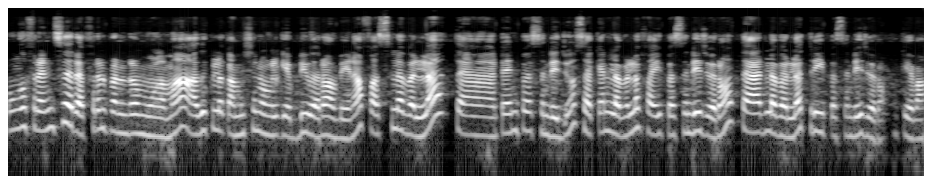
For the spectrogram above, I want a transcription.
உங்கள் ஃப்ரெண்ட்ஸை ரெஃபரல் பண்ணுறது மூலமாக அதுக்குள்ளே கமிஷன் உங்களுக்கு எப்படி வரும் அப்படின்னா ஃபஸ்ட் லெவலில் டென் பர்சன்டேஜும் செகண்ட் லெவலில் ஃபைவ் பர்சன்டேஜ் வரும் தேர்ட் லெவலில் த்ரீ பர்சன்டேஜ் வரும். ஓகேவா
